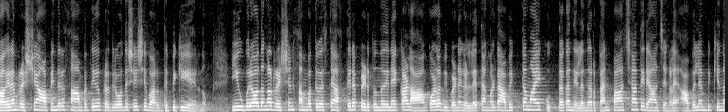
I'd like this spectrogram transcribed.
പകരം റഷ്യ ആഭ്യന്തര സാമ്പത്തിക പ്രതിരോധശേഷി വർദ്ധിപ്പിക്കുകയായിരുന്നു. ഈ ഉപരോധങ്ങൾ റഷ്യൻ സമ്പദ് വ്യവസ്ഥയെ അസ്ഥിരപ്പെടുത്തുന്നതിനേക്കാൾ ആഗോള വിപണികളിലെ തങ്ങളുടെ അവ്യക്തമായ കുത്തക നിലനിർത്താൻ പാശ്ചാത്യ രാജ്യങ്ങളെ അവലംബിക്കുന്ന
